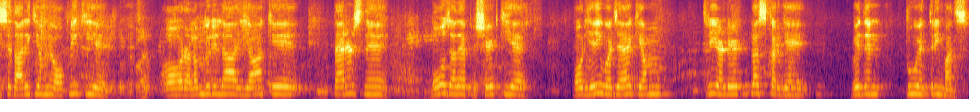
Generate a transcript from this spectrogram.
इस इदारे की हमने ओपनिंग की है और अलहमदिल्ला यहाँ के पेरेंट्स ने बहुत ज़्यादा अप्रिशिएट किया है और यही वजह है कि हम 300 प्लस कर गए within two and three months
